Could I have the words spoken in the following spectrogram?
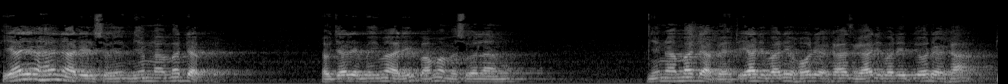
ဘုရားယဟန္တာတွေဆိုရင်မြင်မှမတ်တတ်ယောက်ျားတွေမိန်းမတွေဘာမှမဆွဲလန်းဘူး ဉာဏ်ကမတ်တပဲတရားတွေဘာတွေဟောတဲ့အခါစကားတွေဘာတွေပြောတဲ့အခါပ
